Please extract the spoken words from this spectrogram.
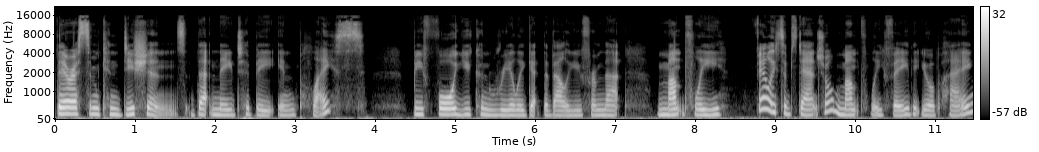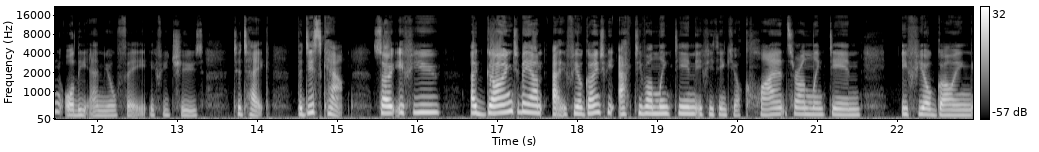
there are some conditions that need to be in place before you can really get the value from that monthly, fairly substantial monthly fee that you are paying or the annual fee if you choose to take the discount. So if you are going to be on uh, if you're going to be active on LinkedIn, if you think your clients are on LinkedIn, if you're going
